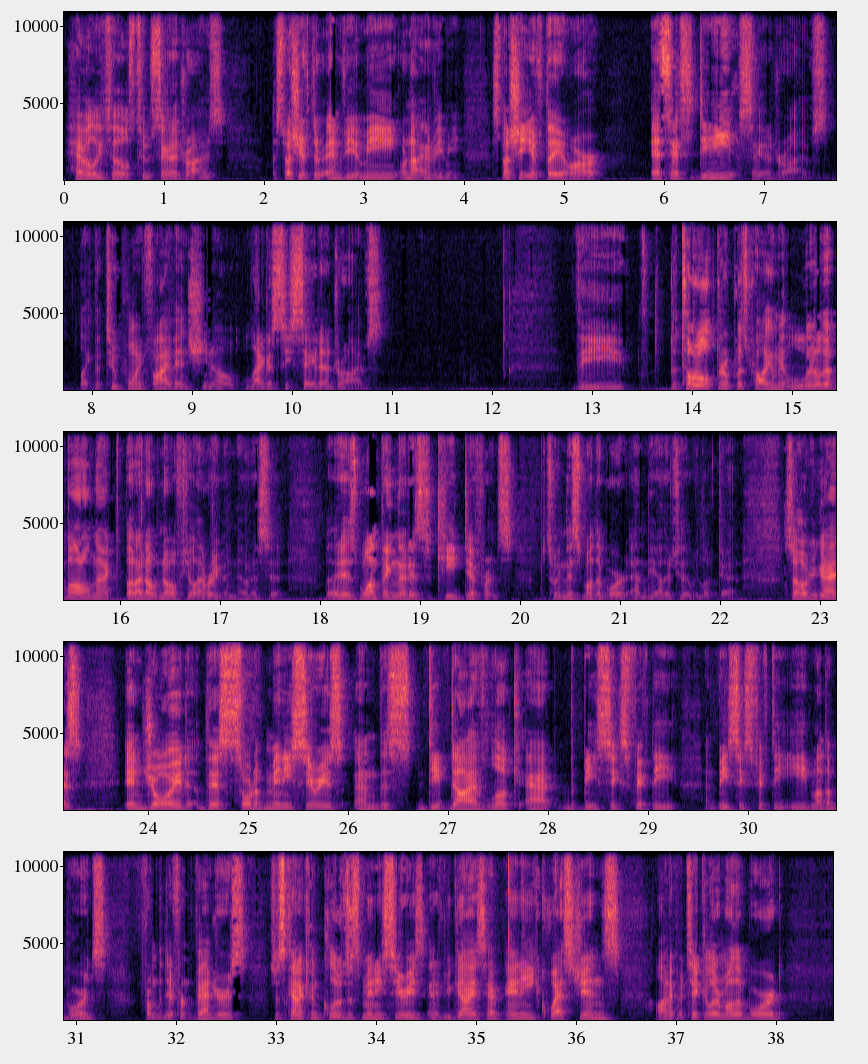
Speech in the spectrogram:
heavily to those two SATA drives, especially if they're NVMe or not NVMe, especially if they are SSD SATA drives, like the 2.5 inch, you know, legacy SATA drives. The the total throughput's probably gonna be a little bit bottlenecked, but I don't know if you'll ever even notice it. But it is one thing that is a key difference between this motherboard and the other two that we looked at. So I hope you guys enjoyed this sort of mini series and this deep dive look at the B650 and B650E motherboards from the different vendors. Just kind of concludes this mini series. And if you guys have any questions on a particular motherboard,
